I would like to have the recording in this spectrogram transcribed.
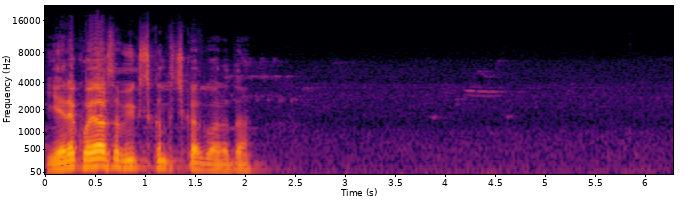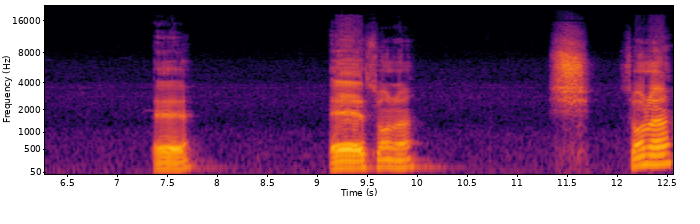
Yere koyarsa büyük sıkıntı çıkar bu arada. E. E sonra. Sonra.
